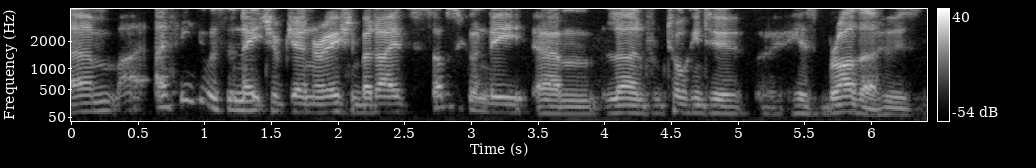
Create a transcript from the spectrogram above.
Um, I, I, think it was the nature of generation, but I've subsequently um, learned from talking to his brother, who's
